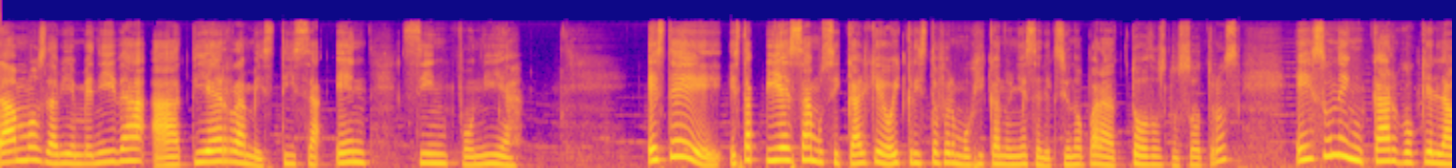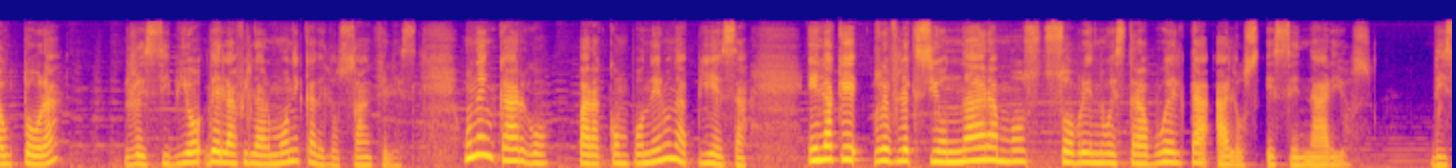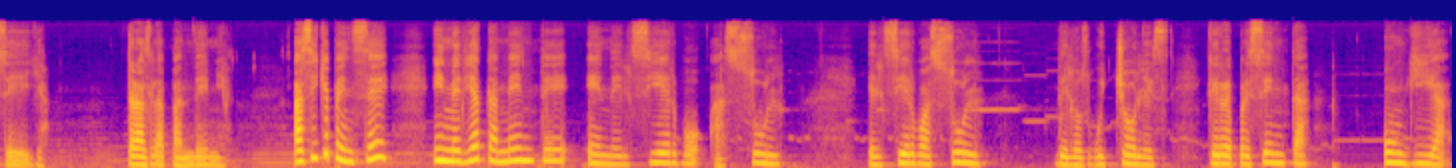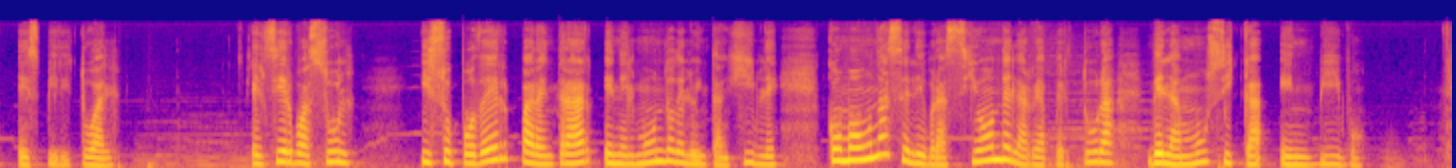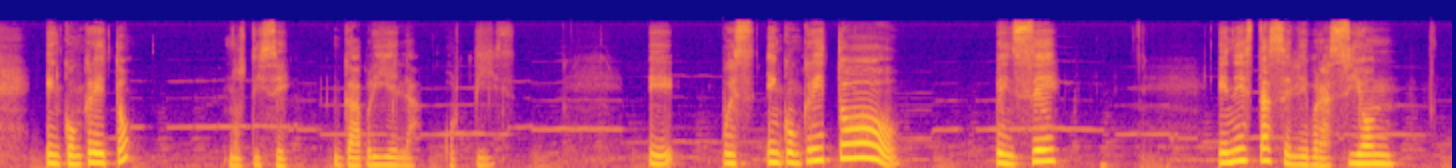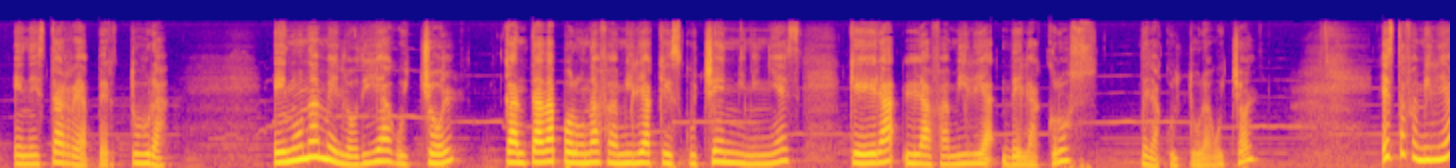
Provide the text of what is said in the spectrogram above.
Damos la bienvenida a Tierra Mestiza en Sinfonía. Este, esta pieza musical que hoy Christopher Mujica Núñez seleccionó para todos nosotros es un encargo que la autora recibió de la Filarmónica de Los Ángeles. Un encargo para componer una pieza en la que reflexionáramos sobre nuestra vuelta a los escenarios, dice ella tras la pandemia. Así que pensé inmediatamente en el ciervo azul, el ciervo azul de los huicholes que representa un guía espiritual. El ciervo azul y su poder para entrar en el mundo de lo intangible como una celebración de la reapertura de la música en vivo. En concreto, nos dice Gabriela Ortiz. Eh, pues en concreto pensé en esta celebración, en esta reapertura, en una melodía huichol cantada por una familia que escuché en mi niñez, que era la familia de la Cruz de la cultura huichol. Esta familia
